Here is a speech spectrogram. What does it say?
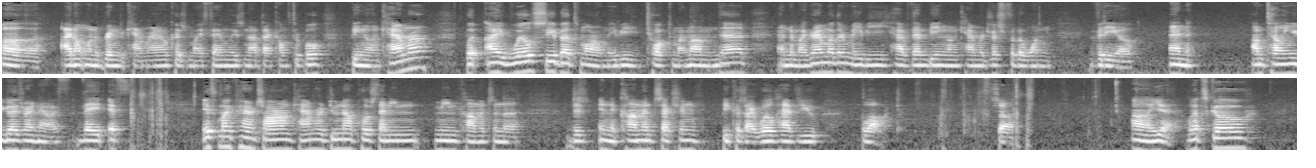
uh, I don't want to bring the camera out because my family's not that comfortable being on camera. But I will see about tomorrow. Maybe talk to my mom and dad and to my grandmother. Maybe have them being on camera just for the one video. And I'm telling you guys right now, if they if if my parents are on camera, do not post any mean comments in the in the comment section because I will have you blocked. So, uh, yeah, let's go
